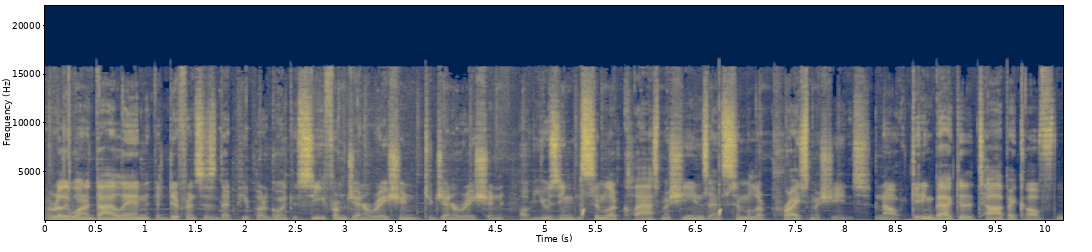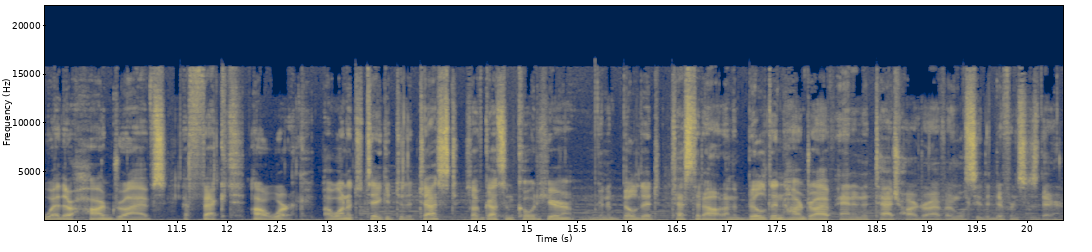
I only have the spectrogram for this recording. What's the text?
I really want to dial in the differences that people are going to see from generation to generation of using similar class machines and similar price machines. Now, getting back to the topic of whether hard drives affect our work. I wanted to take it to the test, so I've got some code here. I'm gonna build it, test it out on a built-in hard drive and an attached hard drive, and we'll see the differences there.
